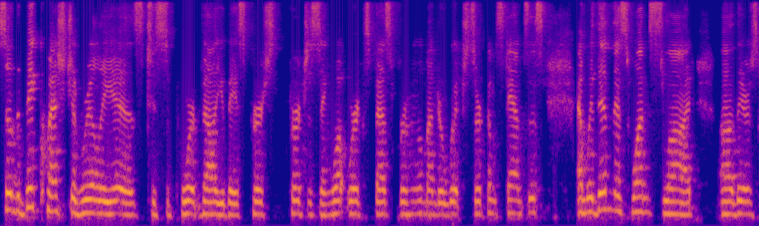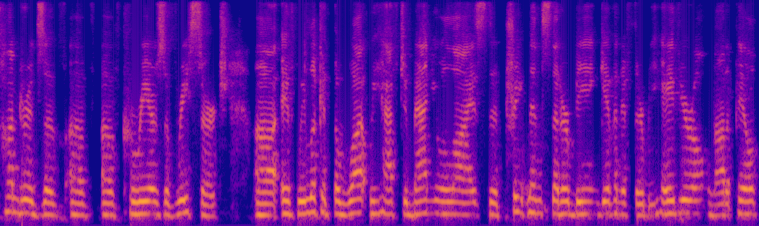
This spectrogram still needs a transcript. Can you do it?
So the big question really is to support value-based pur purchasing, what works best for whom under which circumstances. And within this one slide, uh, there's hundreds of, of, of, careers of research. Uh, if we look at the what, we have to manualize the treatments that are being given if they're behavioral, not a pill,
